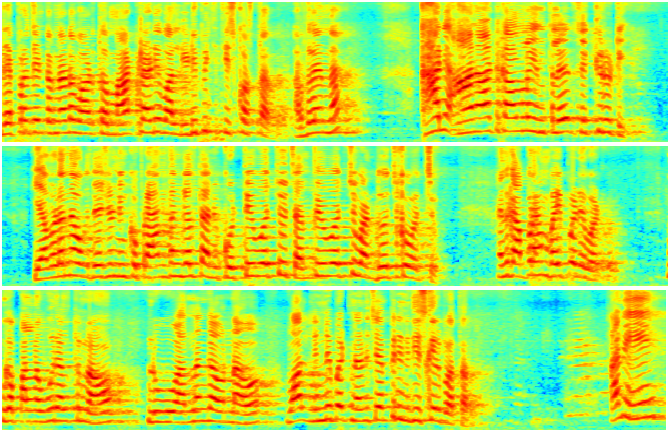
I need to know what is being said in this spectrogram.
రిప్రజెంట్ ఉన్నాడో వాడితో మాట్లాడి వాళ్ళు ఇడిపించి తీసుకొస్తారు. అర్థమైందా? కానీ ఆనాటి కాలంలో ఇంత లేదు సెక్యూరిటీ ఎవడైనా ఒక దేశం నుండి ఇంకో ప్రాంతంకి వెళ్తే ఆయన కొట్టివచ్చు చంపివచ్చు వాడిని దోచుకోవచ్చు. అందుకే అబ్రహం భయపడేవాడు. ఇంకో పలానా ఊరు వెళ్తున్నావు నువ్వు అందంగా ఉన్నావు వాళ్ళు నిన్ను బట్టి నన్ను చంపి నిన్ను తీసుకెళ్ళిపోతారు. అని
